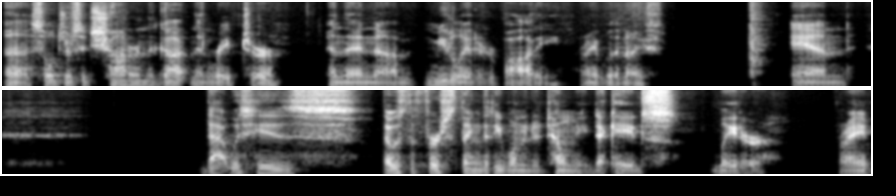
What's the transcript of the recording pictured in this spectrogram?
uh, soldiers had shot her in the gut and then raped her and then um, mutilated her body, right, with a knife. And that was his that was the first thing that he wanted to tell me decades later, right?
